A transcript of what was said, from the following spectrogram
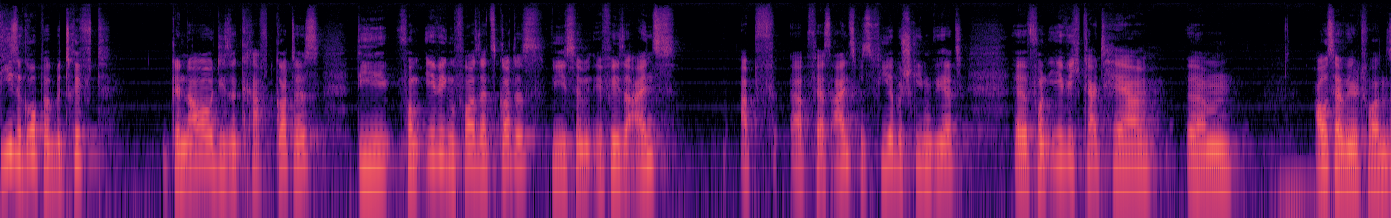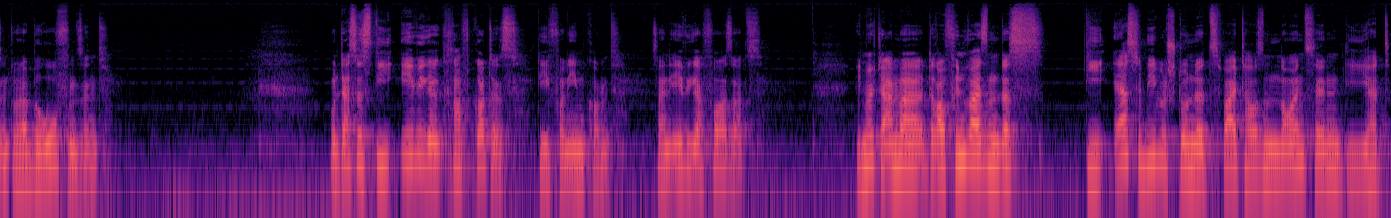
diese Gruppe betrifft genau diese Kraft Gottes, die vom ewigen Vorsatz Gottes, wie es in Epheser 1 ab, ab Vers 1 bis 4 beschrieben wird, äh, von Ewigkeit her ähm, auserwählt worden sind oder berufen sind. Und das ist die ewige Kraft Gottes, die von ihm kommt, sein ewiger Vorsatz. Ich möchte einmal darauf hinweisen, dass die erste Bibelstunde 2019, die hat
